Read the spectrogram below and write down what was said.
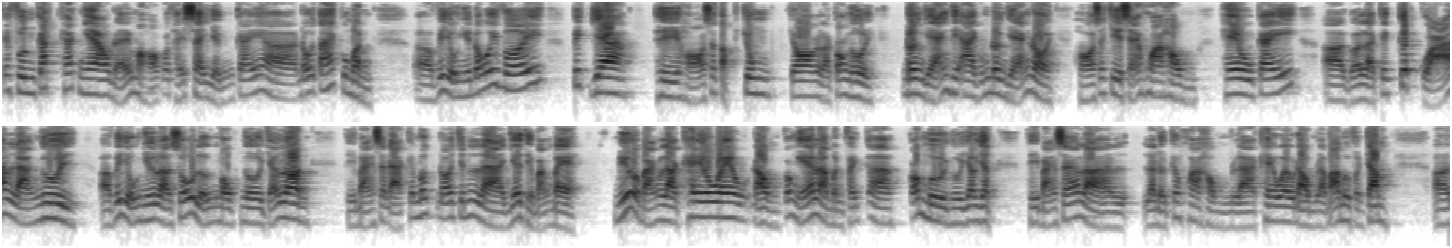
cái phương cách khác nhau để mà họ có thể xây dựng cái à, đối tác của mình. À, ví dụ như đối với Pizza thì họ sẽ tập trung cho là con người. Đơn giản thì ai cũng đơn giản rồi. Họ sẽ chia sẻ hoa hồng theo cái à, gọi là cái kết quả là người. À, ví dụ như là số lượng một người trở lên thì bạn sẽ đạt cái mức đó chính là giới thiệu bạn bè nếu mà bạn là KOL đồng có nghĩa là mình phải uh, có 10 người giao dịch thì bạn sẽ là là được cái hoa hồng là KOL đồng là 30 phần trăm. À,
